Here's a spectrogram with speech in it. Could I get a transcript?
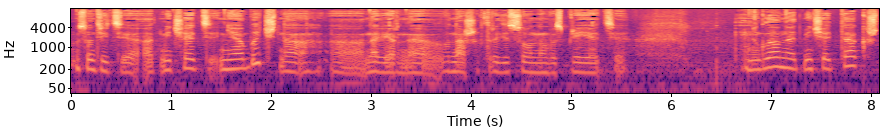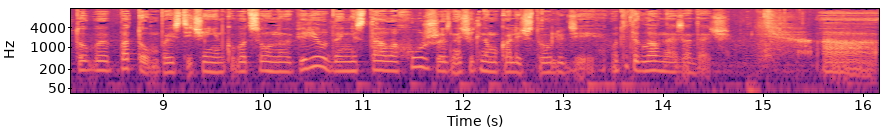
Ну, смотрите, отмечать необычно, э, наверное, в наших традиционном восприятии. Но главное отмечать так, чтобы потом, по истечении инкубационного периода, не стало хуже значительному количеству людей. Вот это главная задача. А,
